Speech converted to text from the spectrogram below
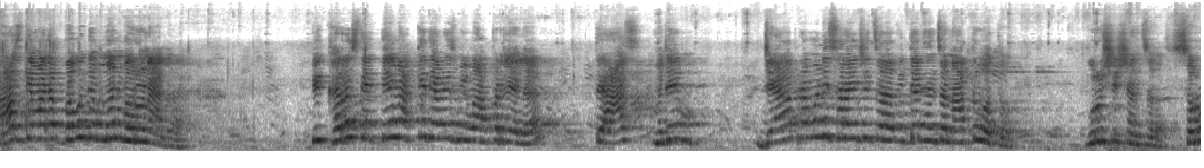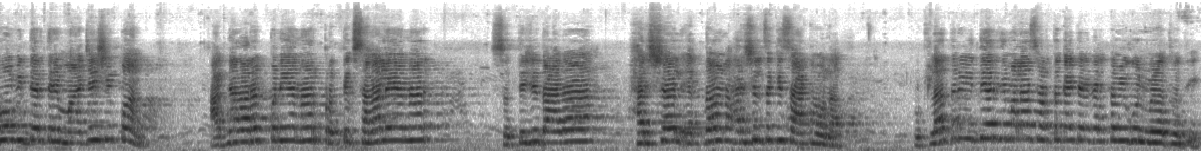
आज ते मला बघून ते मन भरून आलं. की खरंच ते ते वाक्य त्यावेळेस मी वापरलेलं. ते आज म्हणजे ज्याप्रमाणे सरांशी विद्यार्थ्यांचं नातं होतं गुरु शिष्यांचं सर्व विद्यार्थी माझ्याशी पण आज्ञाधारकपणे येणार प्रत्येक सणाला येणार. सत्यजी दादा हर्षल एकदा हर्षलचा किस्सा आठवला. कुठला तरी विद्यार्थी मला असं वाटतं काहीतरी त्याला कमी गुण मिळत होते.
